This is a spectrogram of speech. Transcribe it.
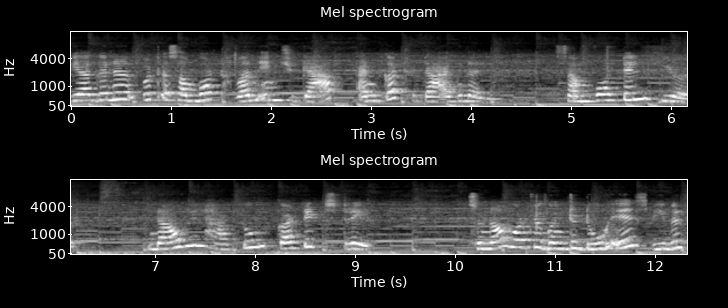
We are gonna put a somewhat 1 inch gap and cut diagonally somewhat till here. Now we'll have to cut it straight. So now what we're going to do is we will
